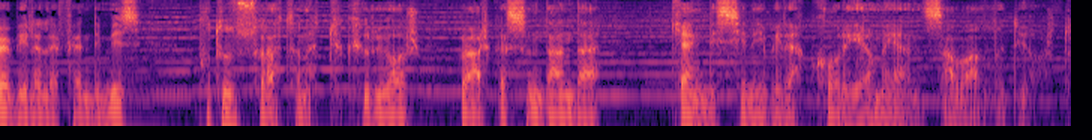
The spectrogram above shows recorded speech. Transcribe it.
ve Bilal Efendimiz putun suratına tükürüyor ve arkasından da kendisini bile koruyamayan zavallı diyordu.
